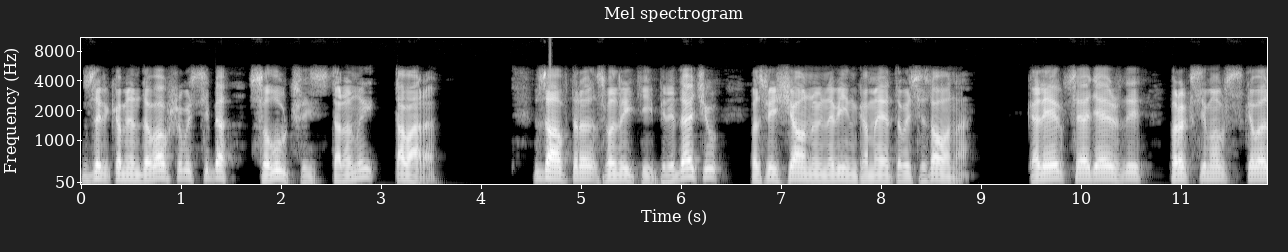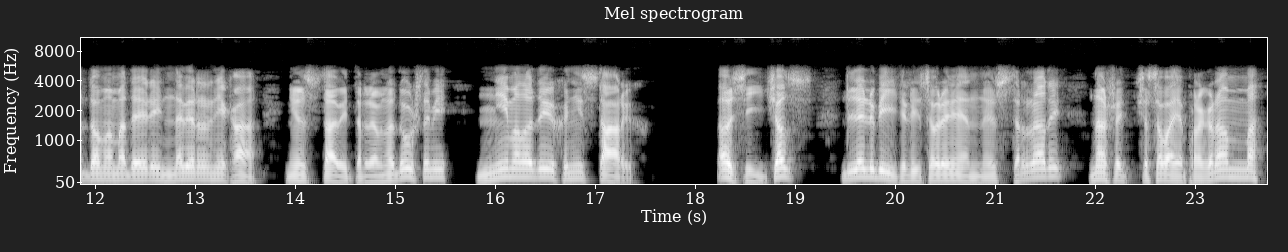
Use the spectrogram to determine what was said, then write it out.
зарекомендовавшего себя с лучшей стороны товара. Завтра смотрите передачу, посвященную новинкам этого сезона. Коллекция одежды Проксимовского дома моделей наверняка не оставит равнодушными ни молодых, ни старых. А сейчас для любителей современной эстрады наша часовая программа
